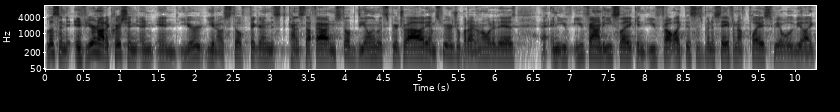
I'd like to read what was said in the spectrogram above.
listen, if you're not a Christian and, and you're you know still figuring this kind of stuff out and still dealing with spirituality, I'm spiritual, but I don't know what it is, and you you found Eastlake and you felt like this has been a safe enough place to be able to be like,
